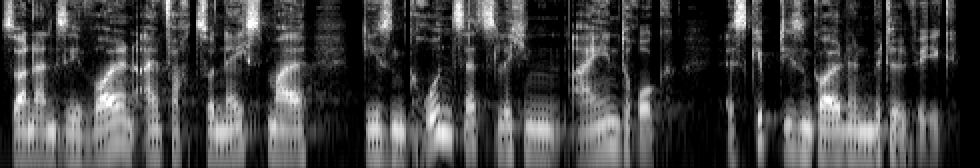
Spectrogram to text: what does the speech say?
sondern sie wollen einfach zunächst mal diesen grundsätzlichen Eindruck, es gibt diesen goldenen Mittelweg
